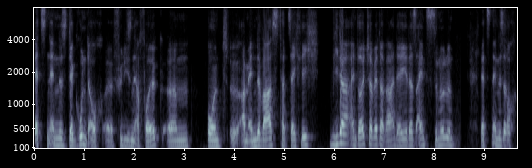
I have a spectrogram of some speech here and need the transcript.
letzten Endes der Grund auch äh, für diesen Erfolg. Ähm, und äh, am Ende war es tatsächlich wieder ein deutscher Veteran, der hier das 1 zu 0 und letzten Endes auch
